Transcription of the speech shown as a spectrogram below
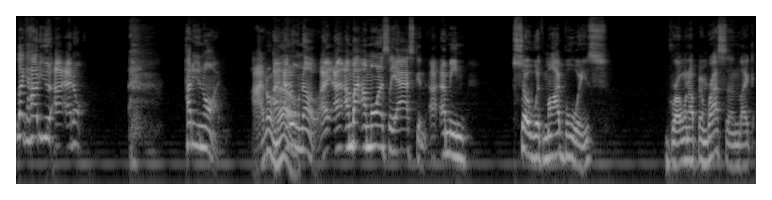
Like, how do you? I, I don't. How do you not? I don't know. I, I don't know. I, I I'm I'm honestly asking. I, I mean, so with my boys growing up in wrestling, like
